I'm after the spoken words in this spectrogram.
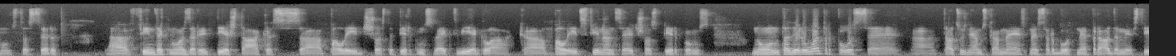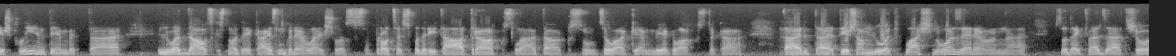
Mums tas ir uh, fintech nozara ir tieši tā, kas uh, palīdz šos pirkumus veikt vieglāk, uh, palīdz finansēt šos pirkumus. Uh, Nu, un tad ir otra pusē. Tāds uzņēmums kā mēs, mēs varbūt neprādāmies tieši klientiem, bet ļoti daudz kas notiek aizmugurē, lai šos procesus padarītu ātrākus, lētākus un cilvēkiem vieglākus. Tā, kā, tā, ir, tā ir tiešām ļoti plaša nozare, un es noteikti vajadzētu šo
